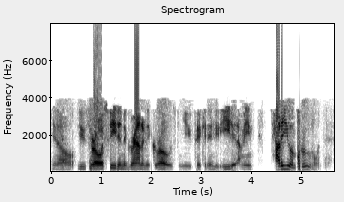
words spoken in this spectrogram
You know, you throw a seed in the ground and it grows, and you pick it and you eat it. I mean, how do you improve on that?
